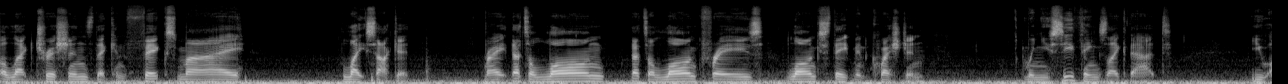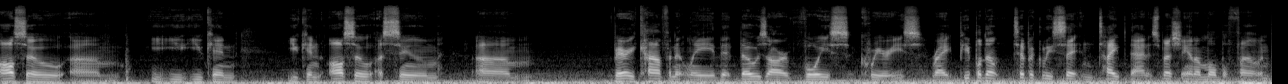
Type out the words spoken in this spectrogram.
electricians that can fix my light socket right that's a long that's a long phrase long statement question when you see things like that you also um, you, you can you can also assume um, very confidently that those are voice queries, right? People don't typically sit and type that, especially on a mobile phone,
